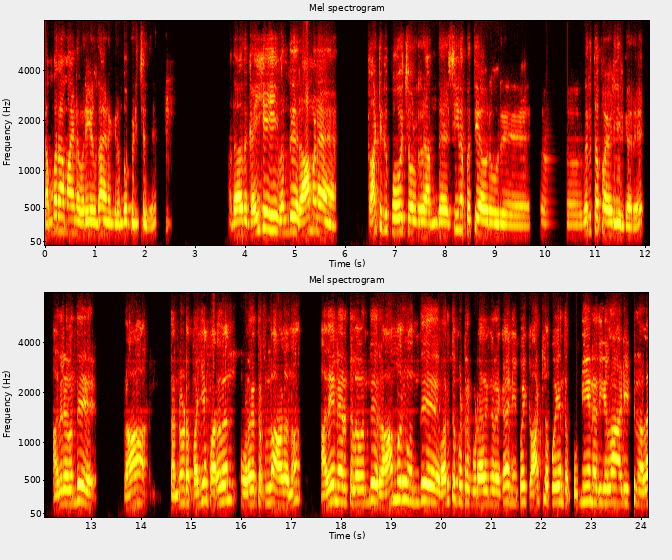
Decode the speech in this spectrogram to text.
கம்பராமாயண வரிகள் தான் எனக்கு ரொம்ப பிடிச்சது. அதாவது கைகை வந்து ராமனை காட்டுக்கு போக சொல்ற அந்த சீனை பத்தி அவர் ஒரு விருத்தப்பா எழுதியிருக்காரு. அதுல வந்து ரா தன்னோட பையன் பரதன் உலகத்தை ஃபுல்லா ஆளணும். அதே நேரத்துல வந்து ராமரும் வந்து வருத்தப்பட்டுற கூடாதுங்கிறதுக்கா நீ போய் காட்டுல போய் அந்த புண்ணிய நதிகள்லாம் ஆடிட்டு நல்லா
